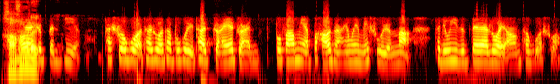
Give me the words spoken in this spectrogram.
好好的是本地，他说过，他说他不会，他转也转不方便，不好转，因为没熟人嘛，他就一直待在洛阳。他跟我说，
